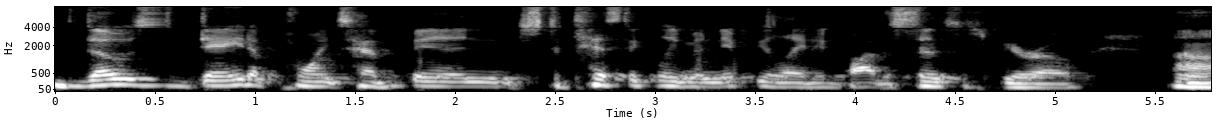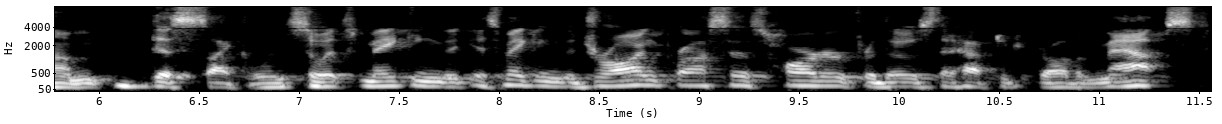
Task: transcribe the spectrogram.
those data points have been statistically manipulated by the Census Bureau um, this cycle, and so it's making the it's making the drawing process harder for those that have to draw the maps,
